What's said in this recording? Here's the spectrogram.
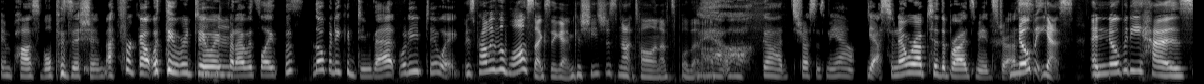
impossible position. I forgot what they were doing, Mhm. but I was like, "This nobody could do that. What are you doing?" It was probably the wall sex again because she's just not tall enough to pull that off. Yeah. Oh God, it stresses me out. Yeah. So now we're up to the bridesmaid's dress. Nobody, yes, and nobody has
